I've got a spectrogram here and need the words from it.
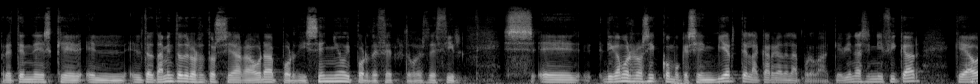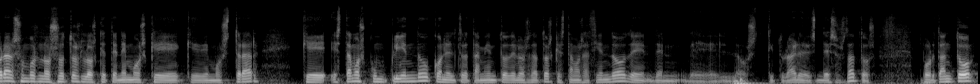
pretende es que el, tratamiento de los datos se haga ahora por diseño y por defecto. Es decir, digámoslo así, como que se invierte la carga de la prueba, que viene a significar que ahora somos nosotros los que tenemos que demostrar que estamos cumpliendo con el tratamiento de los datos que estamos haciendo de, los titulares de esos datos. Por tanto,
